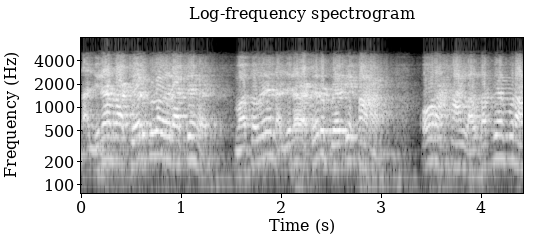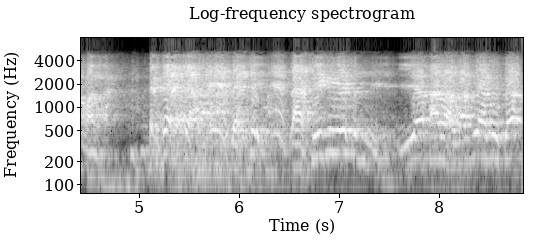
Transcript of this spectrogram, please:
Nak jenengan radar kula radar. Masalahnya nak jenengan radar berarti haram. Orang halal tapi aku ramangan. Jadi nabi itu ya seni. Iya halal tapi aku gak.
